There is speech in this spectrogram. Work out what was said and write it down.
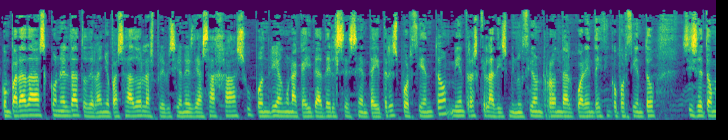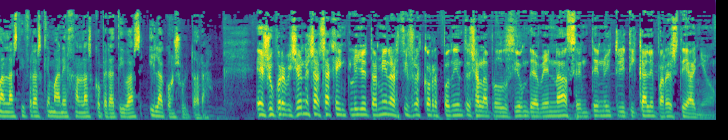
Comparadas con el dato del año pasado, las previsiones de Asaja supondrían una caída del 63%, mientras que la disminución ronda el 45% si se toman las cifras que manejan las cooperativas y la consultora. En sus previsiones, Asaja incluye también las cifras correspondientes a la producción de avena, centeno y triticale para este año.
